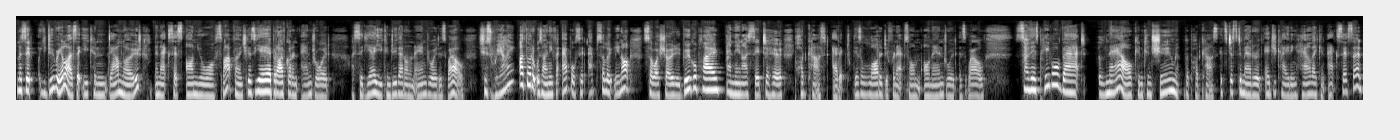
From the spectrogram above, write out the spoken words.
And I said, you do realize that you can download and access on your smartphone? She goes, yeah, but I've got an Android. I said, Yeah, you can do that on an Android as well. She says, Really? I thought it was only for Apple. I said, Absolutely not. So I showed her Google Play and then I said to her, Podcast Addict. There's a lot of different apps on, on Android as well. So there's people that now can consume the podcast. It's just a matter of educating how they can access it.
